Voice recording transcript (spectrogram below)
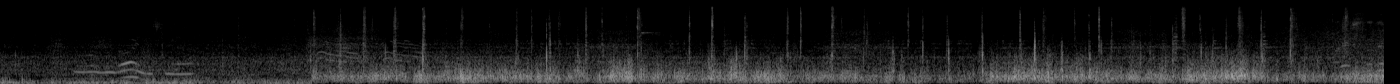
長いですねナイスです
